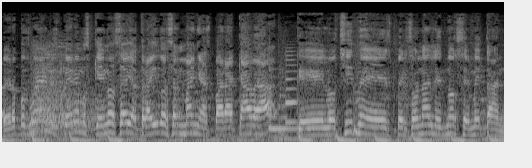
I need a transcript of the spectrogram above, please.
Pero pues bueno, esperemos que no se haya traído esas mañas para acá, ¿verdad? Que los chismes personales no se metan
